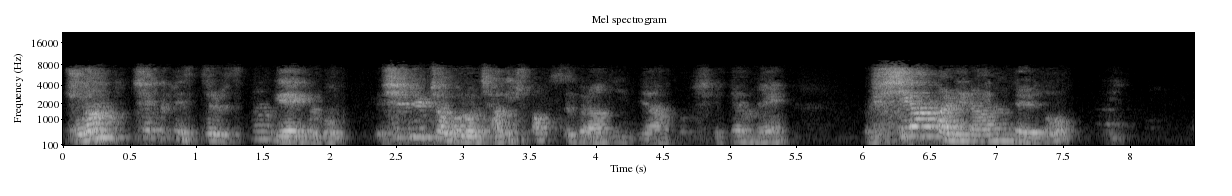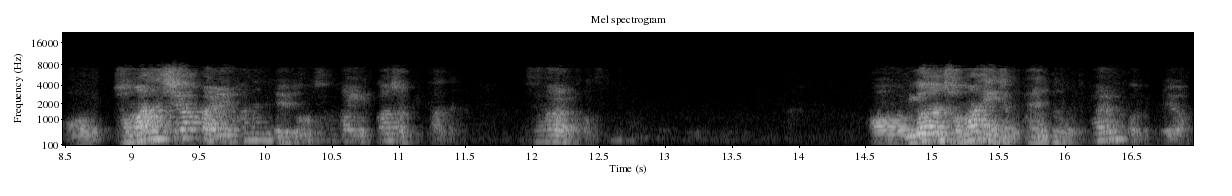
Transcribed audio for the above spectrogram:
중앙 체크리스트를 쓰는 게 결국 실질적으로 자기 주학습을 하기 위한 것이기 때문에 시간 관리를 하는 데에도 어, 저만의 시간 관리를 하는 데도 상당히 효과적이다는 생각을 받았습니다. 어, 이거는 저만의 이제 노트 활용법인데요.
